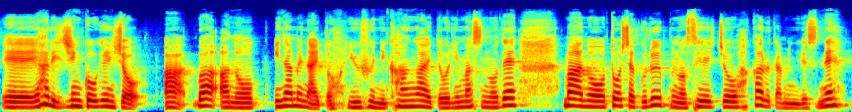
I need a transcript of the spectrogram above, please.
え、やはり人口減少、はあの否めないというふうに考えておりますので、まあ、あの当社グループの成長を図るためにですね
